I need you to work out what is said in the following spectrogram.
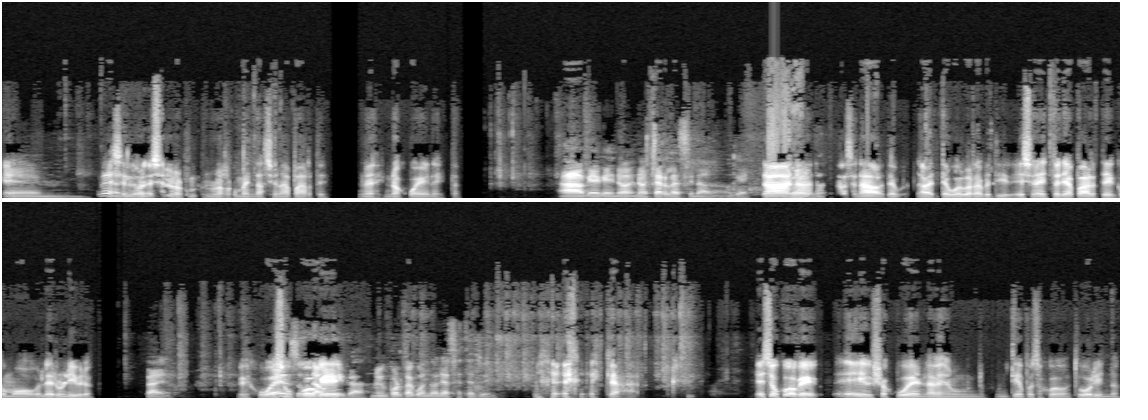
Em, es, el- una recom- una recomendación aparte. No es no jueguen esto. Ah, ok, ok, no, no está relacionado. Ok, No, no, no, no hace nada. Te, a ver, te vuelvo a repetir. Es una historia aparte como leer un libro. está bien. El juego es un juego que. No importa cuándo leas este tweet. Claro. Es un juego que eh, yo jugué en la vez un, un tiempo ese juego. Estuvo lindo.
